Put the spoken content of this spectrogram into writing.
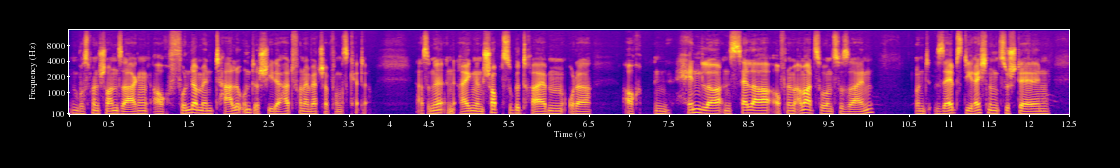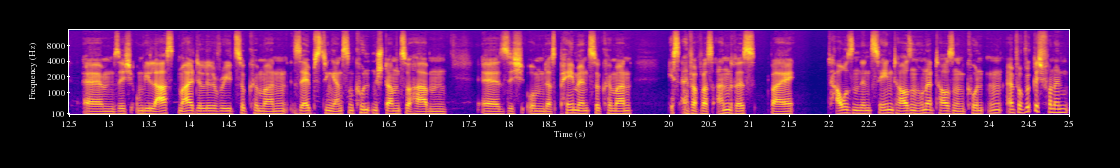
muss man schon sagen, auch fundamentale Unterschiede hat von der Wertschöpfungskette. Also ne, einen eigenen Shop zu betreiben oder auch ein Händler, ein Seller auf einem Amazon zu sein und selbst die Rechnung zu stellen, ähm, sich um die Last-Mile-Delivery zu kümmern, selbst den ganzen Kundenstamm zu haben, äh, sich um das Payment zu kümmern ist einfach was anderes bei Tausenden, Zehntausenden, Hunderttausenden Kunden, einfach wirklich von den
